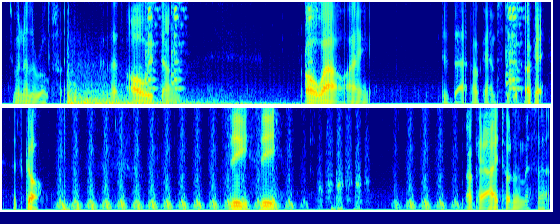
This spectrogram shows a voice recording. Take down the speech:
Let's do another rope swing. That's all we've done. Oh, wow. I did that. Okay, I'm stupid. Okay, let's go. See, see. Okay, I totally missed that.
